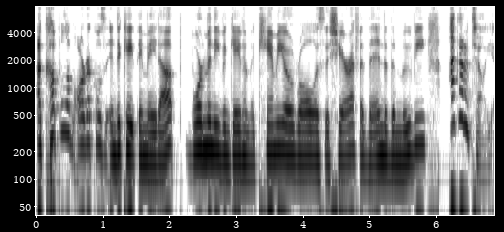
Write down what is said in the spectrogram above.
A couple of articles indicate they made up. Borman even gave him a cameo role as the sheriff at the end of the movie. I got to tell you,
